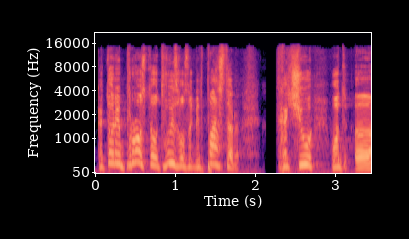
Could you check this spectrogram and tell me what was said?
который просто вот вызвался, говорит, пастор, хочу вот э,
